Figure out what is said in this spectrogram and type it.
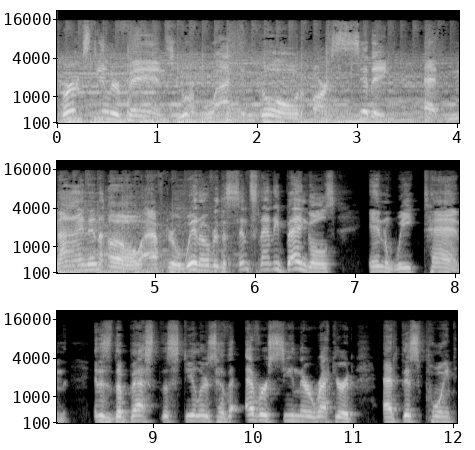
Pittsburgh Steeler fans, your black and gold are sitting at 9 and 0 after a win over the Cincinnati Bengals in week 10. It is the best the Steelers have ever seen their record at this point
